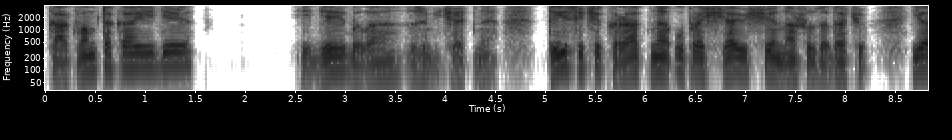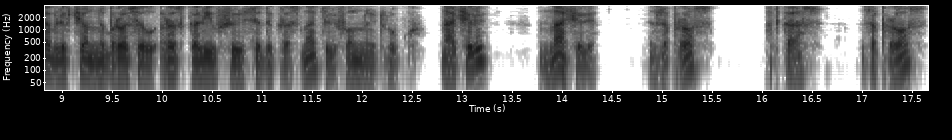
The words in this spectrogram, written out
как вам такая идея? Идея была замечательная, тысячекратно упрощающая нашу задачу. Я облегченно бросил раскалившуюся до красна телефонную трубку. Начали? Начали. Запрос, отказ, запрос,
